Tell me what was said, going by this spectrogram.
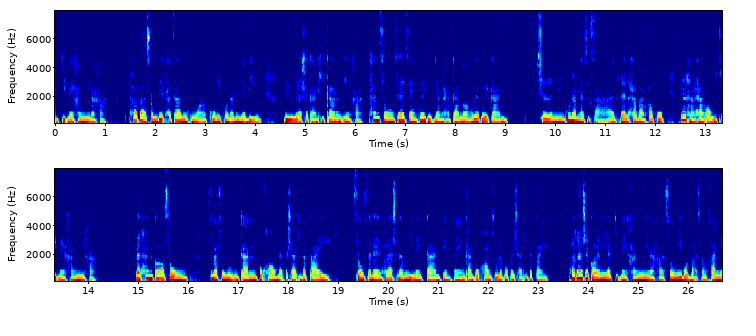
วิกฤตในครั้งนี้นะคะ พระบาทสมเด็จพระเจ้าอยู่หัว ภูมิพลอดุลยเดช หรือรัชกาลที่ 9 นั่นเองค่ะ ท่านทรงแทรกแซงเพื่อหยุดยั้งการนองเลือดโดยการเชิญผู้นำนักศึกษาและรัฐบาลเข้าพบ เพื่อหาทางออกวิกฤตในครั้งนี้ค่ะ และท่านก็ทรงสนับสนุนการปกครองแบบประชาธิปไตย ทรงแสดงพระราชดำริในการเปลี่ยนแปลงการปกครองสู่ระบบประชาธิปไตย พระราชกรณียกิจในครั้งนี้นะคะ ทรงมีบทบาทสำคัญใน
